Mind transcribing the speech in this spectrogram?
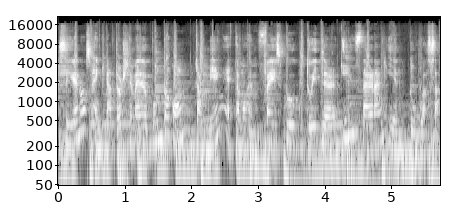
Síguenos en 14medio.com. También estamos en Facebook, Twitter, Instagram y en tu WhatsApp.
